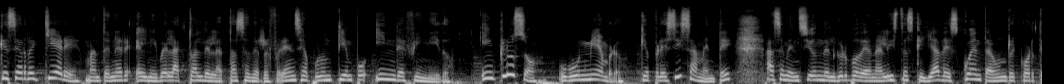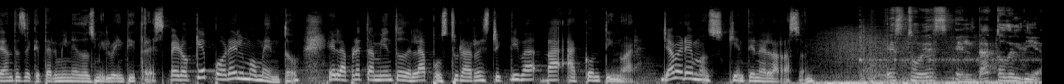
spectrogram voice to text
que se requiere mantener el nivel actual de la tasa de referencia por un tiempo indefinido. Incluso hubo un miembro que precisamente hace mención del grupo de analistas que ya descuenta un recorte antes de que termine 2023, pero que por el momento el apretamiento de la postura restrictiva va a continuar. Ya veremos quién tiene la razón. Esto es el dato del día.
